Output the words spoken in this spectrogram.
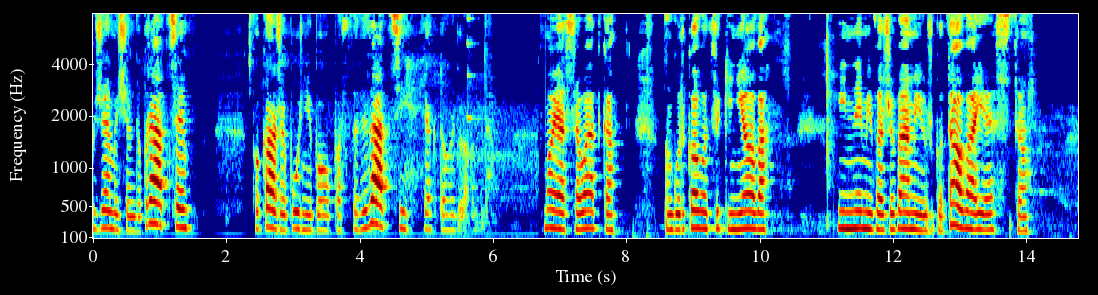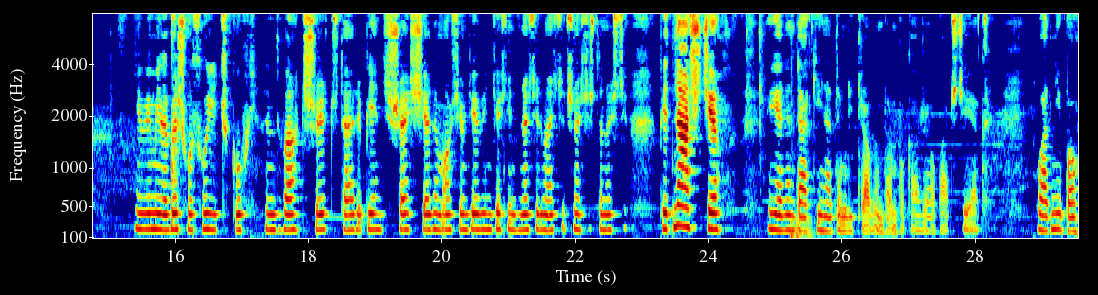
bierzemy się do pracy. Pokażę później po pasteryzacji, jak to wygląda. Moja sałatka ogórkowo-cukiniowa innymi warzywami już gotowa jest. To nie wiem ile wyszło słoiczków. 1, 2, 3, 4, 5, 6, 7, 8, 9, 10, 11, 12, 13, 14, 15. I jeden taki na tym litrowym Wam pokażę. Opatrzcie jak ładnie po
